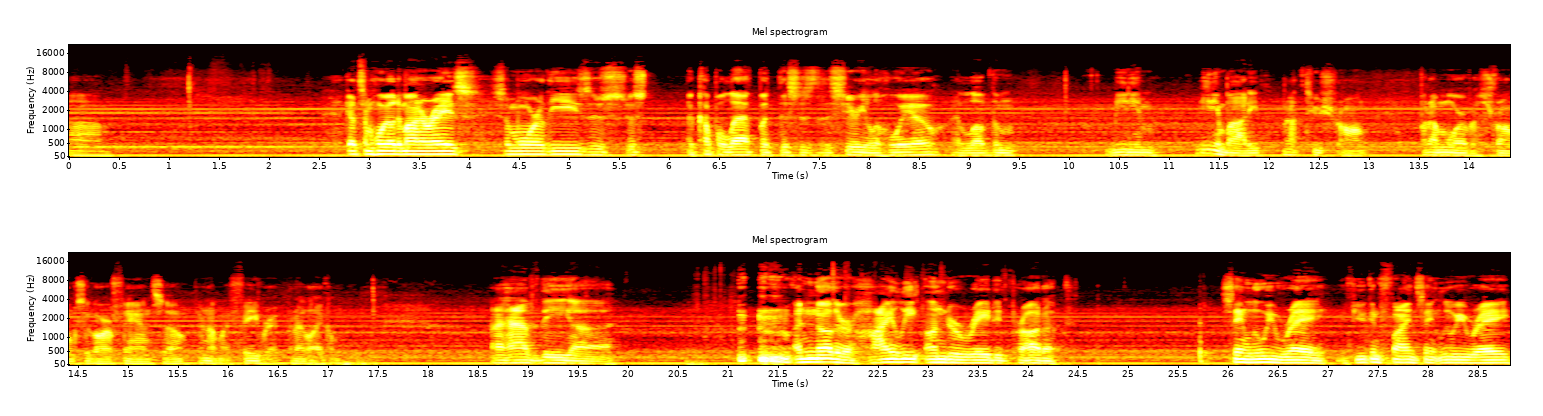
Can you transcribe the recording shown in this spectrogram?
Um, got some Hoyo de Monterreys, some more of these. There's just a couple left, but this is the Serie La Hoyo. I love them. Medium, medium body, not too strong, but I'm more of a strong cigar fan, so they're not my favorite, but I like them. I have the uh, another highly underrated product. St. Luis Rey. If you can find St. Luis Rey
